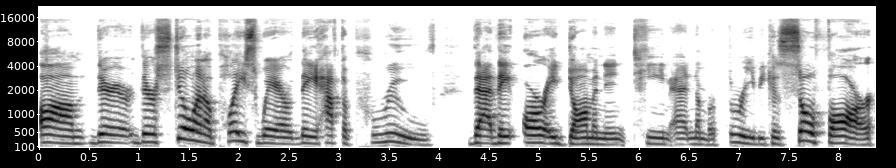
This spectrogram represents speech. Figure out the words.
um they're they're still in a place where they have to prove that they are a dominant team at number three because so far,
